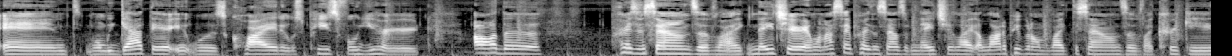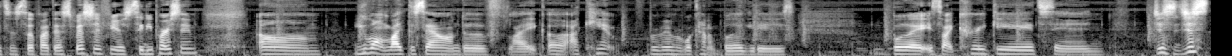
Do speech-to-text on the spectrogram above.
And when we got there, it was quiet, it was peaceful. You heard all the present sounds of like nature and when i say present sounds of nature like a lot of people don't like the sounds of like crickets and stuff like that especially if you're a city person um, you won't like the sound of like uh, i can't remember what kind of bug it is but it's like crickets and just just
